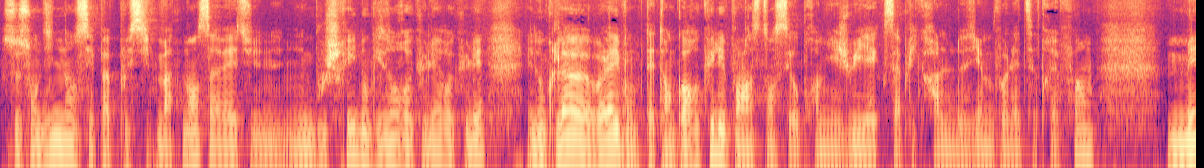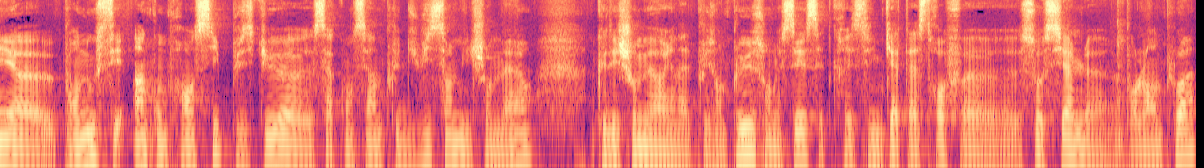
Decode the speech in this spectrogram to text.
se sont dit non, c'est pas possible maintenant ça va être une, boucherie. Donc ils ont reculé, reculé. Et donc là, voilà, ils vont peut-être encore reculer. Pour l'instant, c'est au 1er juillet que s'appliquera le deuxième volet de cette réforme. Mais euh, pour nous, c'est incompréhensible puisque euh, ça concerne plus de 800 000 chômeurs. Que des chômeurs, il y en a de plus en plus. On le sait, cette crise, c'est une catastrophe euh, sociale pour l'emploi.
